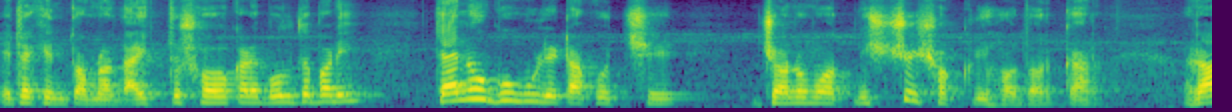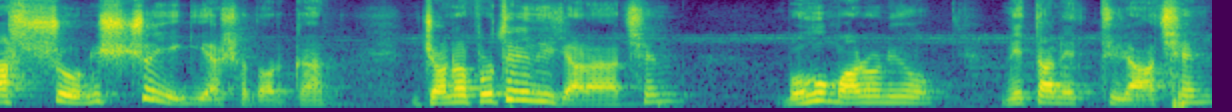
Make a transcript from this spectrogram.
এটা কিন্তু আমরা দায়িত্ব সহকারে বলতে পারি। কেন গুগল এটা করছে? জনমত নিশ্চয়ই সক্রিয় হওয়া দরকার। রাষ্ট্র নিশ্চয়ই এগিয়ে আসা দরকার। জনপ্রতিনিধি যারা আছেন, বহু মাননীয় নেতা নেত্রীরা আছেন,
